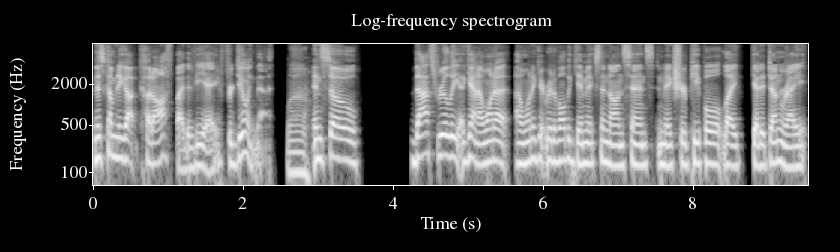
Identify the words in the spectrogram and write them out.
this company got cut off by the VA for doing that. wow. And so that's really again, I want to I want to get rid of all the gimmicks and nonsense and make sure people like get it done right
